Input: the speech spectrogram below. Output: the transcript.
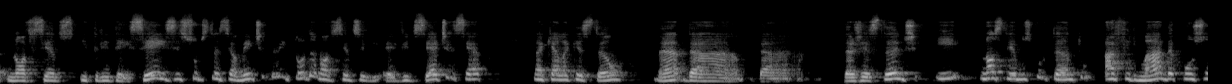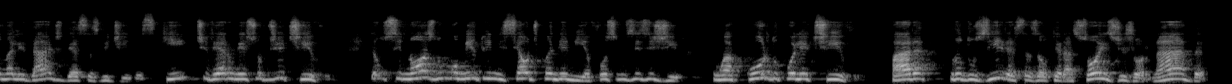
936 e substancialmente em toda 927, exceto naquela questão né, da, da, da gestante. E nós temos, portanto, afirmada a constitucionalidade dessas medidas que tiveram esse objetivo. Então, se nós, no momento inicial de pandemia, fôssemos exigir um acordo coletivo para produzir essas alterações de jornada,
